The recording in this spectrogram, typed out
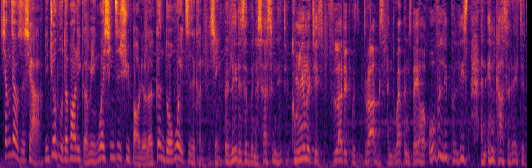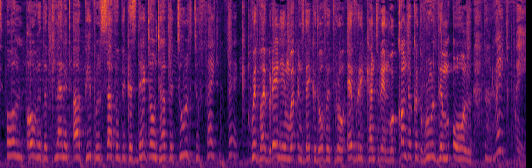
相较之下，你纠捕的暴力革命 为新秩序保留了更多未知的可能性。 Their leaders have been assassinated. Communities flooded with drugs and weapons. They are overly policed and incarcerated. All over the planet, our people suffer because they don't have the tools to fight back. With vibranium weapons, they could overthrow every country and Wakanda could rule them all the right way.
